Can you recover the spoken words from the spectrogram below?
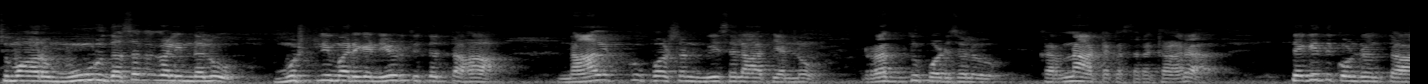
ಸುಮಾರು ಮೂರು ದಶಕಗಳಿಂದಲೂ ಮುಸ್ಲಿಮರಿಗೆ ನೀಡುತ್ತಿದ್ದಂತಹ ನಾಲ್ಕು ಪರ್ಸೆಂಟ್ ಮೀಸಲಾತಿಯನ್ನು ರದ್ದುಪಡಿಸಲು ಕರ್ನಾಟಕ ಸರ್ಕಾರ ತೆಗೆದುಕೊಂಡಂತಹ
